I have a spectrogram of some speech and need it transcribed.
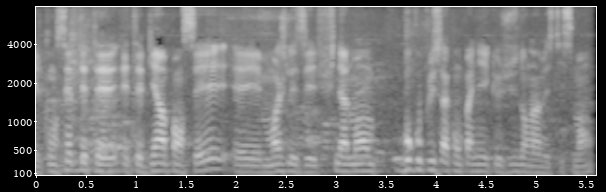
le concept était, était, bien pensé et moi je les ai finalement beaucoup plus accompagnés que juste dans l'investissement.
